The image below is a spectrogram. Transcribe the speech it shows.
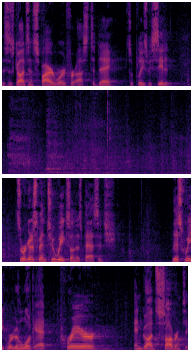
This is God's inspired word for us today. So please be seated. So we're going to spend two weeks on this passage. This week we're going to look at prayer and God's sovereignty.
